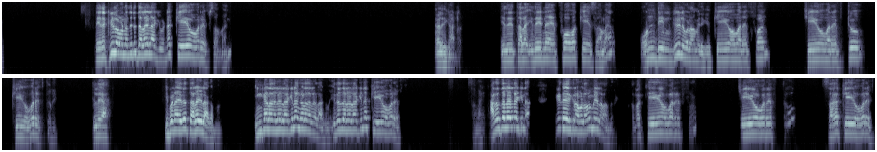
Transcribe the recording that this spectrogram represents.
இதை கீழே கொண்டு வந்துட்டு தலையிலாக்கி விட்டா கே ஓவர் எஃப் சமன். எழுதி காட்டுறேன். இது தலை இது என்ன? எஃப் ஓவர் கே சமன். ஒன்றின் கீழ் இவ்வளவு இருக்கு. K over F one K over F two K over F இல்லையா? இப்ப நான் இதை தலையிலாக்க போறேன். இங்கால தலையிலாக்கினா அங்கால தலையிலாக்கணும் இதை தலையிலாக்கினா கே ஓவர் எஃப் சமன் அதை தலையிலாக்கினா கீழே இருக்கிற அவ்வளவு மேல வந்துடும். அப்ப K over F K over F சக கே ஓவர் எஃப்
